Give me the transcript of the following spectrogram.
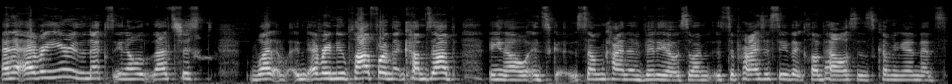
and every year the next, you know, that's just what every new platform that comes up, you know, it's some kind of video. So I'm surprised to see that Clubhouse is coming in. That's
